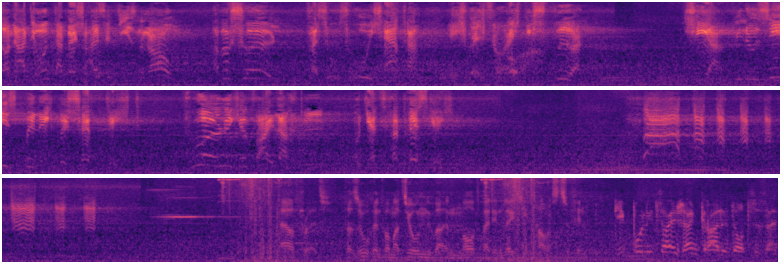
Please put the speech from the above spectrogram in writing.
Nonne hat die Unterwäsche als in diesem Raum. Aber schön. Versuch's ruhig härter. Ich will so richtig spüren. Hier, wie du siehst, bin ich beschäftigt. Fröhliche Weihnachten und jetzt verpiss dich. Alfred, Versuche Informationen über einen Mord bei den Lacey Towers zu finden. Die Polizei scheint gerade dort zu sein,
